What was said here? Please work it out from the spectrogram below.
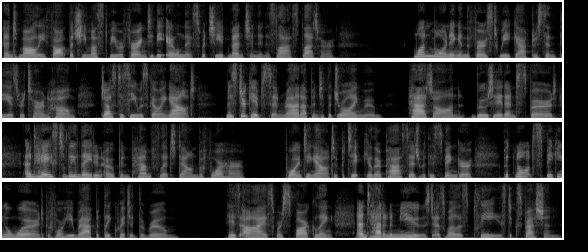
and Molly thought that she must be referring to the illness which he had mentioned in his last letter. One morning in the first week after Cynthia's return home, just as he was going out, Mr. Gibson ran up into the drawing-room, hat on, booted and spurred, and hastily laid an open pamphlet down before her, pointing out a particular passage with his finger, but not speaking a word before he rapidly quitted the room. His eyes were sparkling, and had an amused as well as pleased expression.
